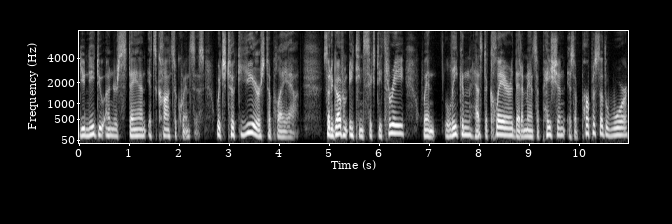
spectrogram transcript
you need to understand its consequences, which took years to play out. So to go from 1863, when Lincoln has declared that emancipation is a purpose of the war,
